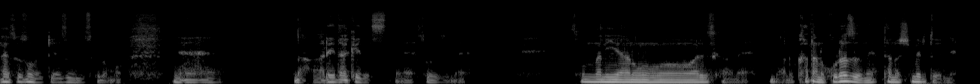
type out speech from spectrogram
なさそうな気がするんですけども。ねえ。あれだけですね。そうですね。そんなに、あのー、あれですからね、あの肩の凝らずね、楽しめるというね、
